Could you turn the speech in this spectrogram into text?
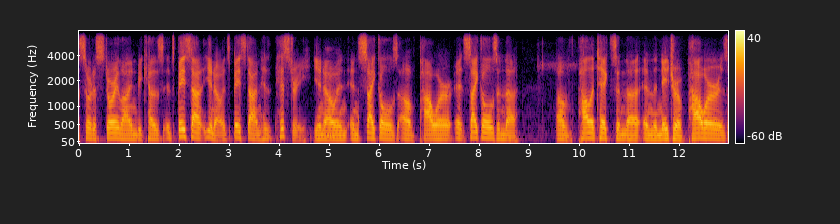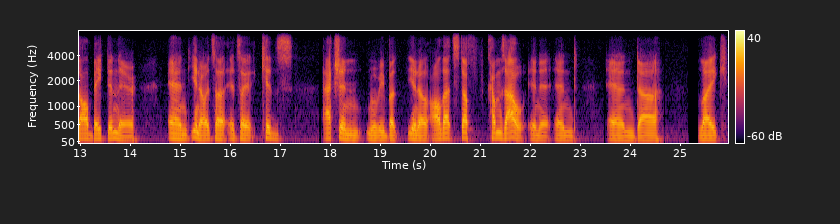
sort of storyline because it's based on you know it's based on his history you know mm. and and cycles of power it cycles and the of politics and the and the nature of power is all baked in there and you know it's a it's a kids action movie but you know all that stuff comes out in it and and uh like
